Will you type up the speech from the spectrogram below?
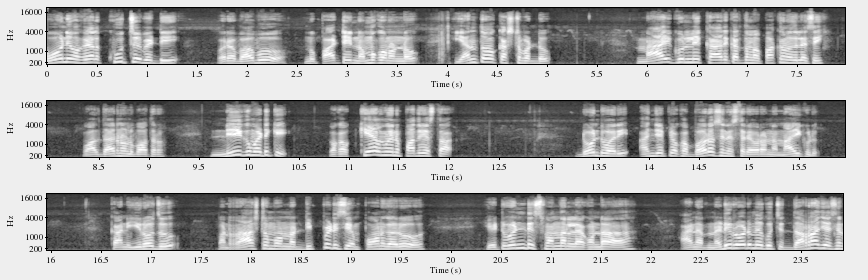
పోనీ ఒకవేళ కూర్చోబెట్టి ఒరే బాబు నువ్వు పార్టీ నమ్ముకొని ఉండవు ఎంతో కష్టపడ్డావు నాయకుల్ని కార్యకర్తలను పక్కన వదిలేసి వాళ్ళ దారిన వాళ్ళు పోతారు. నీకు మటుకి ఒక కీలకమైన పదవి ఇస్తా. డోంట్ వరీ అని చెప్పి ఒక భరోసాని ఇస్తారు ఎవరన్నా నాయకుడు. కానీ ఈరోజు మన రాష్ట్రంలో ఉన్న డిప్యూటీ సీఎం పవన్ గారు ఎటువంటి స్పందన లేకుండా ఆయన నడి రోడ్డు మీదకి వచ్చి ధర్నా చేసిన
